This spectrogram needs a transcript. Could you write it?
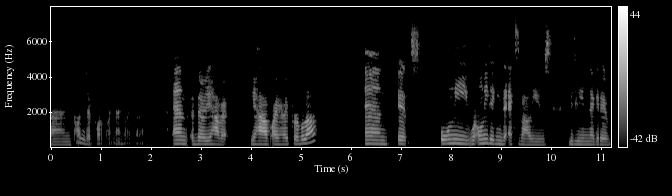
than positive 4.957. And there you have it. You have our hyperbola and it's only, we're only taking the x values between negative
